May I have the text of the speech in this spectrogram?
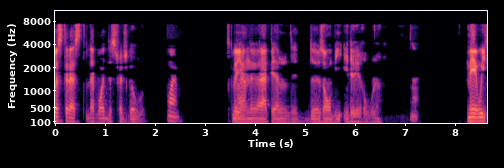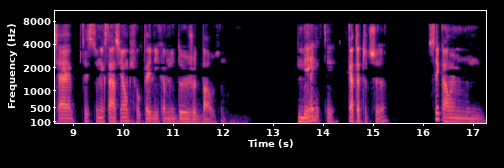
Ouais, c'était la, boîte de stretch goal. Ouais. Parce que là, il y en a à appel de, de, zombies et de héros, là. Ouais. Mais oui, ça, c'est une extension, puis il faut que tu aies les, comme les deux jeux de base. Mais, quand t'as tout ça, c'est quand même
